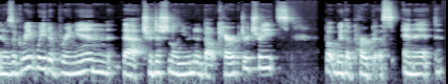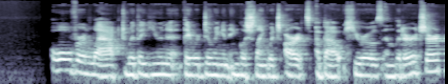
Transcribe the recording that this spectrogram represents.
And it was a great way to bring in that traditional unit about character traits, but with a purpose. And it overlapped with a unit they were doing in English language arts about heroes and literature.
